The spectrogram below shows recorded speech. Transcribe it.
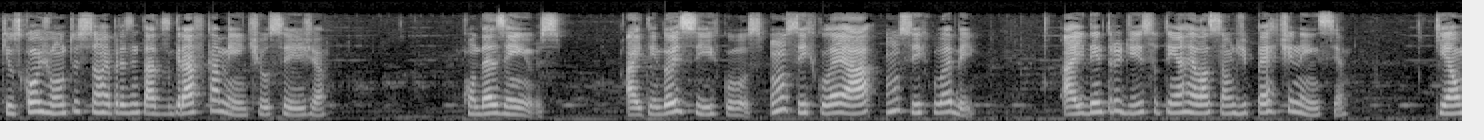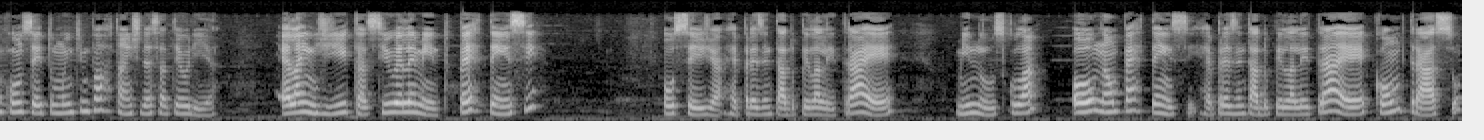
que os conjuntos são representados graficamente, ou seja, com desenhos. Aí tem dois círculos, um círculo é A, um círculo é B. Aí dentro disso tem a relação de pertinência, que é um conceito muito importante dessa teoria. Ela indica se o elemento pertence, ou seja, representado pela letra E minúscula, ou não pertence, representado pela letra E com traço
